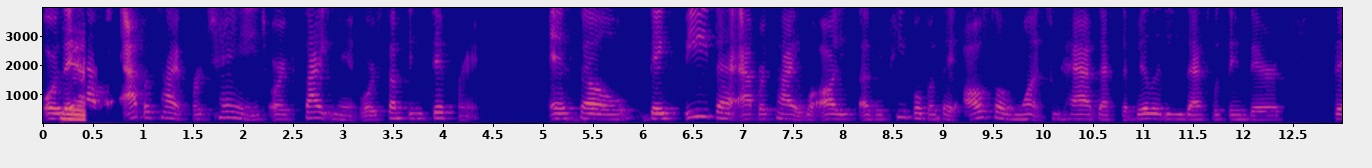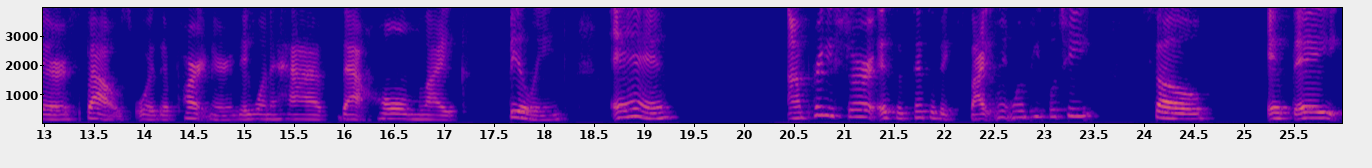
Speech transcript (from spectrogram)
or they yeah. have an appetite for change or excitement or something different. And so they feed that appetite with all these other people, but they also want to have that stability that's within their their spouse or their partner. They want to have that home like feeling. And I'm pretty sure it's a sense of excitement when people cheat. So if they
